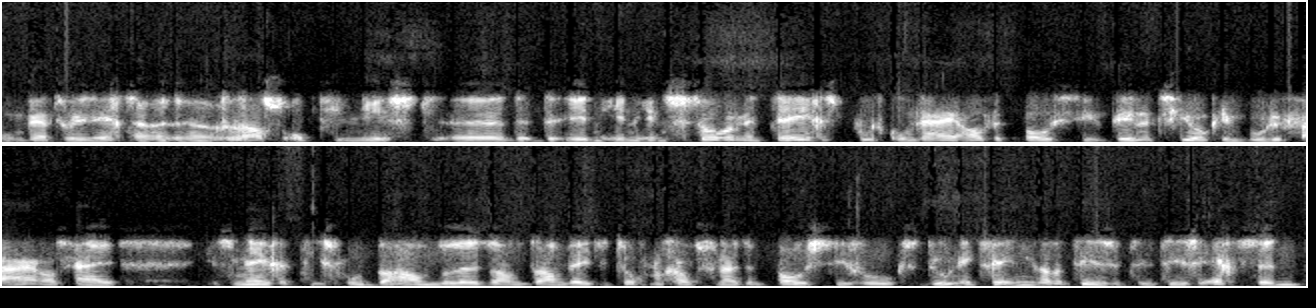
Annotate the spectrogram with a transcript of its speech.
Umberto is echt een, een rasoptimist. Uh, de, de, in, in, in storm en tegenspoed komt hij altijd positief binnen. Dat zie je ook in Boulevard. Als hij iets negatiefs moet behandelen, dan, dan weet hij toch nog altijd vanuit een positieve hoek te doen. Ik weet niet wat het is. Het, is echt zijn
